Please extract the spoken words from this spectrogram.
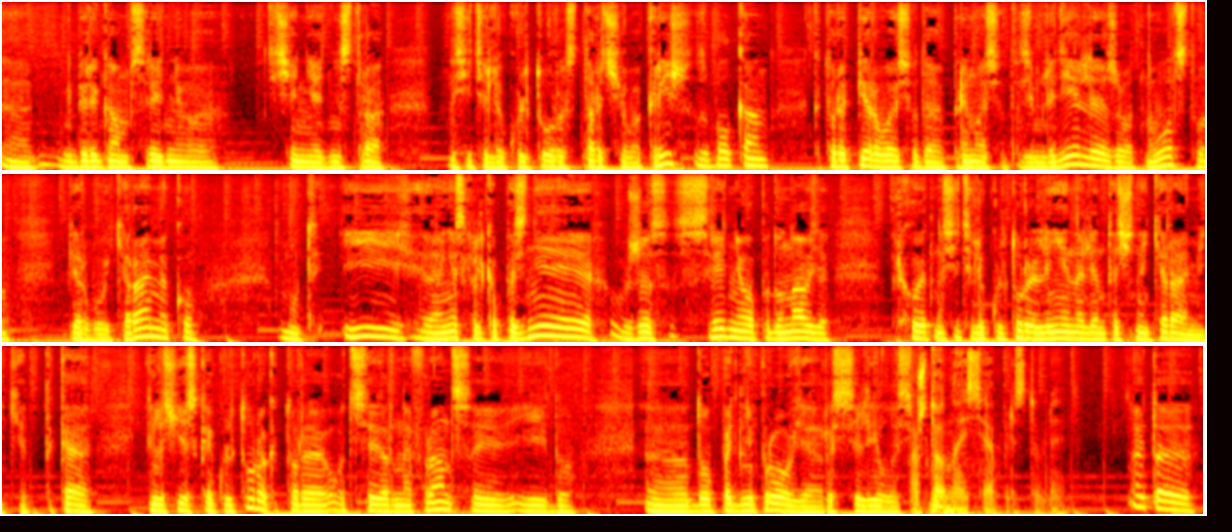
э, к берегам среднего течения Днестра носители культуры старчего Криш с Балкан, которые первые сюда приносят земледелие, животноводство, первую керамику – вот. И э, несколько позднее, уже с среднего Подунавья, приходят носители культуры линейно-ленточной керамики. Это такая гелическая культура, которая от Северной Франции и до, э, до Поднепровья расселилась. А что она из себя представляет? Это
